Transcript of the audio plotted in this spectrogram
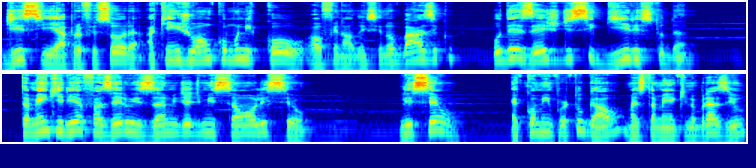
disse a professora, a quem João comunicou ao final do ensino básico o desejo de seguir estudando. Também queria fazer o exame de admissão ao liceu. Liceu é como em Portugal, mas também aqui no Brasil,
